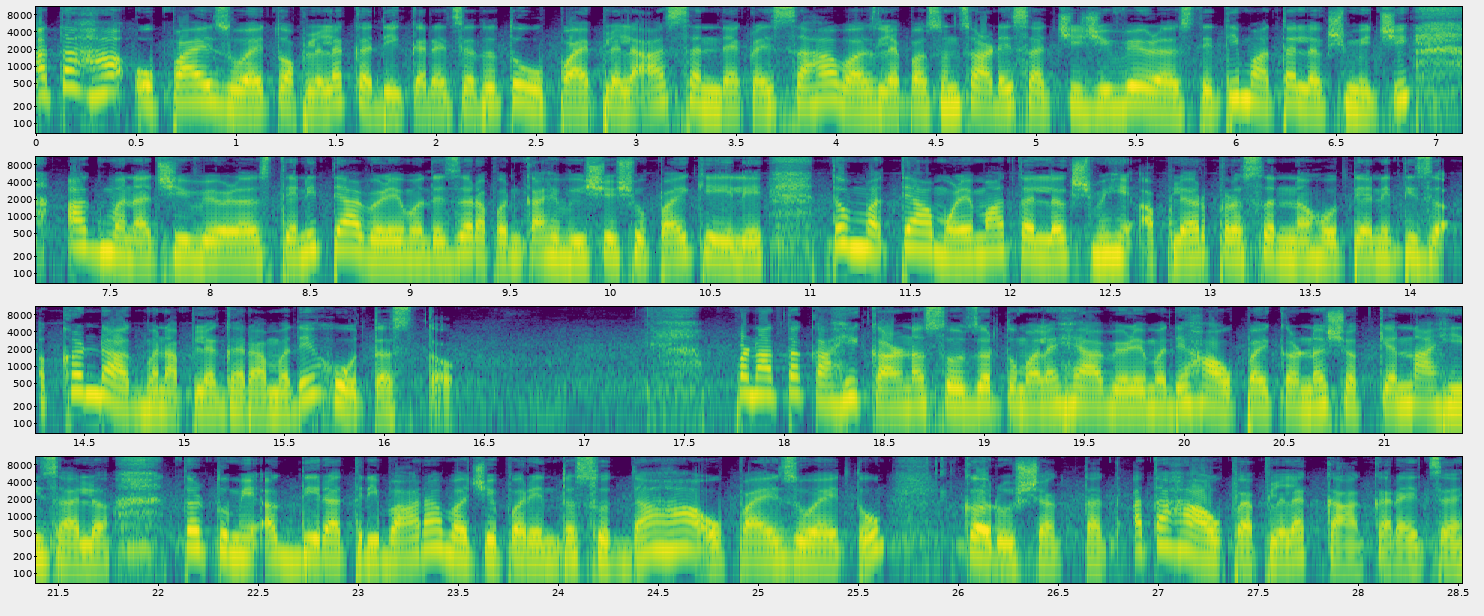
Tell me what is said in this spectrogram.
आता हा उपाय जो आहे तो आपल्याला कधी करायचा तर तो उपाय आपल्याला आज संध्याकाळी सहा वाजल्यापासून साडेसातची जी वेळ असते ती माता लक्ष्मीची आगमनाची वेळ असते. आणि त्या वेळेमध्ये जर आपण काही विशेष उपाय केले तर म त्यामुळे माता लक्ष्मी ही आपल्यावर प्रसन्न होते आणि तिचं अखंड आगमन आपल्या घरामध्ये होत असतं. पण आता काही कारणास्तव जर तुम्हाला ह्या वेळेमध्ये हा उपाय करणं शक्य नाही झालं तर तुम्ही अगदी रात्री बारा वाजेपर्यंतसुद्धा हा उपाय जो आहे तो करू शकतात. आता हा उपाय आपल्याला का करायचा आहे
